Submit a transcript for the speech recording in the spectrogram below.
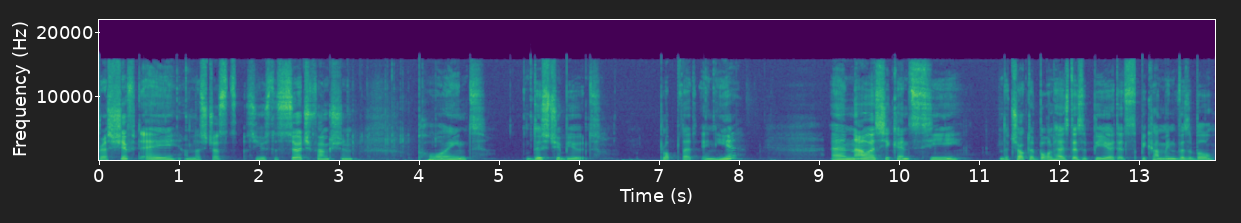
press shift A and let's just use the search function point distribute. Plop that in here. And now as you can see, the chocolate ball has disappeared. It's become invisible.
